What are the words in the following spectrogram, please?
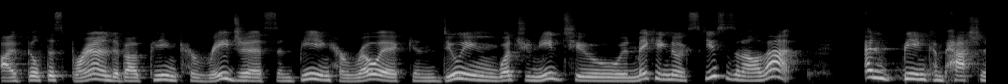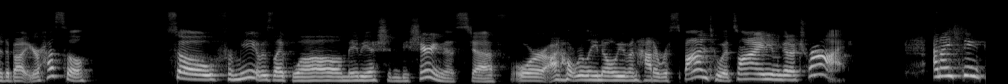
I've built this brand about being courageous and being heroic and doing what you need to and making no excuses and all of that and being compassionate about your hustle. So for me, it was like, well, maybe I shouldn't be sharing this stuff, or I don't really know even how to respond to it, so I ain't even gonna try. And I think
